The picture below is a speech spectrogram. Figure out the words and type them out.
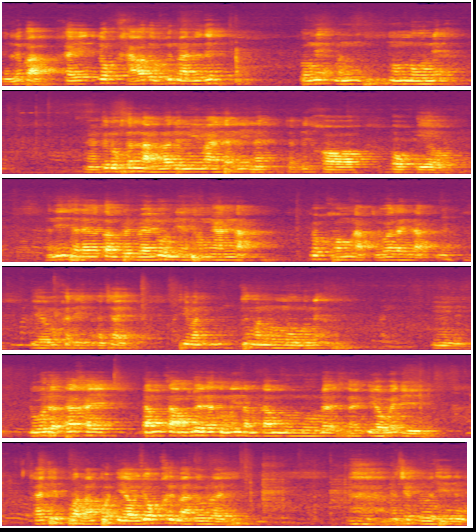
เห็นหรือเปล่าใครยกขาดูขึ้นมาดูสิตรงนี้มันนูนๆเนี่ยกระดูกสันหลังเราจะมีมาจากนี่นะจากที่คออกเอวอันนี้แสดงว่าตอนเป็นวัยรุ่นเนี่ยทำงานหนักยกของหนักหรือว่าอะไรหนักเนี่ยเอวไม่ค่อยดีอ่าใช่ ที่มันที่มันนูนๆตรงเนี้ยอืมดูเถอะถ้าใครดำดำๆด้วยนะตรงนี้ดำดำๆนูนๆด้วยใส่เอวไม่ดี ใครที่ปวดหลังปวดเอวยกขึ้นมาดูเลยมาเช็คดูทีหนึ่ง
